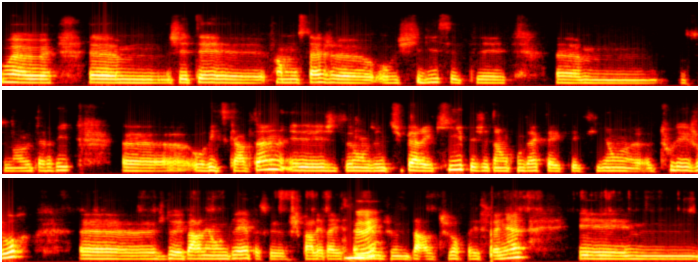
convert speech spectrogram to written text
ouais, ouais. j'étais, enfin mon stage au Chili, c'était dans l'hôtellerie au Ritz Carlton et j'étais dans une super équipe et j'étais en contact avec les clients tous les jours. je devais parler anglais parce que je parlais pas espagnol, je ne parle toujours pas espagnol. Et mmh,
